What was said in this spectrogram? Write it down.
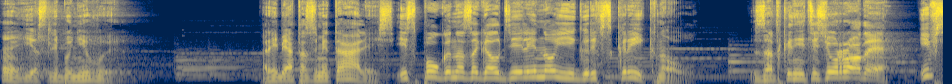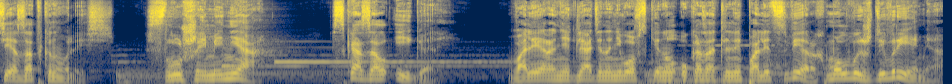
если бы не вы. Ребята заметались, испуганно загалдели, но Игорь вскрикнул. «Заткнитесь, уроды!» И все заткнулись. «Слушай меня!» сказал Игорь. Валера, не глядя на него, вскинул указательный палец вверх, мол, выжди время.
